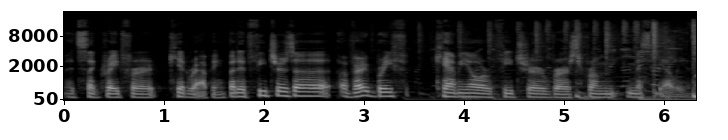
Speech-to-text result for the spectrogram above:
It's like great for kid rapping, but it features a, a very brief cameo or feature verse from Missy Elliott.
